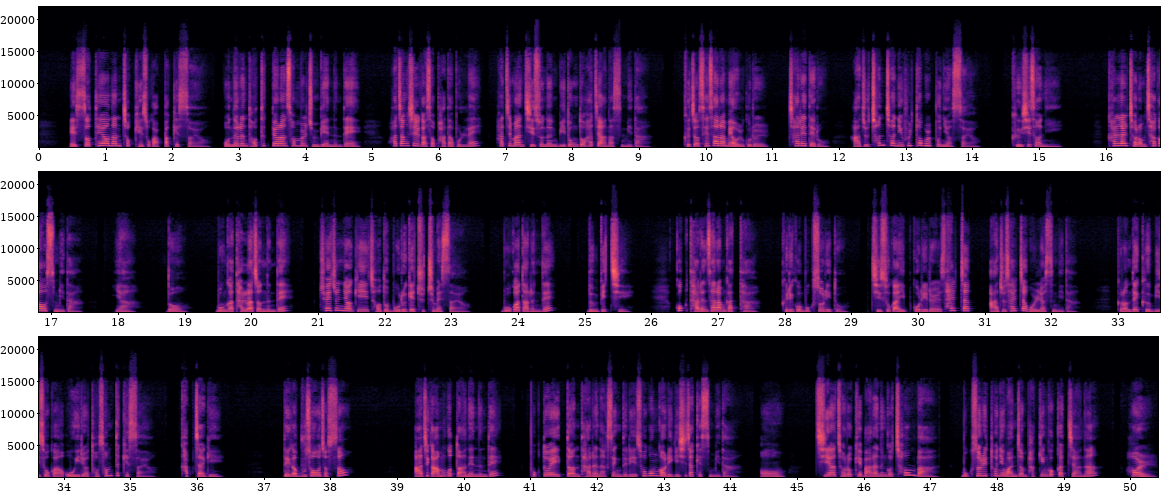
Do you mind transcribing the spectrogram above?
애써 태어난 척 계속 압박했어요. 오늘은 더 특별한 선물 준비했는데 화장실 가서 받아볼래? 하지만 지수는 미동도 하지 않았습니다. 그저 세 사람의 얼굴을 차례대로 아주 천천히 훑어볼 뿐이었어요. 그 시선이 칼날처럼 차가웠습니다. 야, 너 뭔가 달라졌는데? 최준혁이 저도 모르게 주춤했어요. 뭐가 다른데? 눈빛이 꼭 다른 사람 같아. 그리고 목소리도 지수가 입꼬리를 살짝 아주 살짝 올렸습니다. 그런데 그 미소가 오히려 더 섬뜩했어요. 갑자기 내가 무서워졌어? 아직 아무것도 안 했는데? 복도에 있던 다른 학생들이 소곤거리기 시작했습니다. 어, 지아 저렇게 말하는 거 처음 봐. 목소리 톤이 완전 바뀐 것 같지 않아? 헐.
